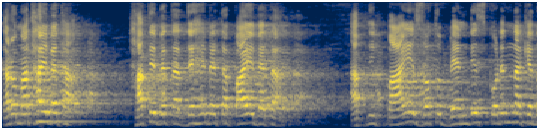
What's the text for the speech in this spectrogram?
কারও মাথায় ব্যথা, হাতে ব্যথা, দেহে ব্যথা, পায়ে ব্যথা আপনি পায়ে যত ব্যান্ডেজ করেন না কেন,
